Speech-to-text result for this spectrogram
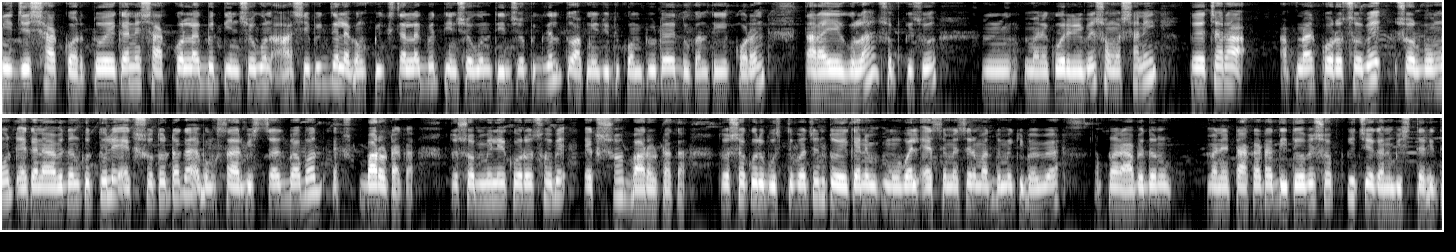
নিজে স্বাক্ষর। তো এখানে স্বাক্ষর লাগবে তিনশো গুণ আশি পিক্সেল এবং পিক্সেল লাগবে তিনশো গুণ তিনশো পিক্সেল তো আপনি যদি কম্পিউটারের দোকান থেকে করেন, তারাই এগুলা সব কিছু মানে করে নেবে, সমস্যা নেই। তো এছাড়া আপনার খরচ হবে সর্বমোট এখানে আবেদন করতে হলে একশত টাকা এবং সার্ভিস চার্জ বাবদ বারো টাকা। তো সব মিলিয়ে খরচ হবে একশো বারো টাকা। তো আশা করি বুঝতে পারছেন। তো এখানে মোবাইল, এস এম এসের মাধ্যমে কীভাবে আপনার আবেদন মানে টাকাটা দিতে হবে সব কিছু এখানে বিস্তারিত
